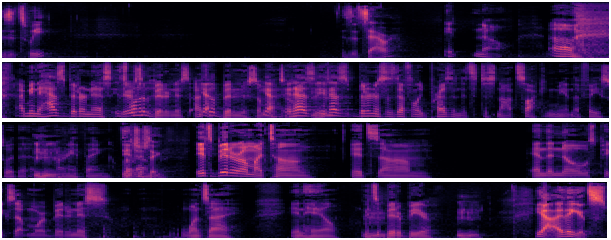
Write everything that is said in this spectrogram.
Is it sweet? Is it sour? It no. Uh, I mean, it has bitterness. It's There's one of the- bitterness. I feel bitterness on my yeah, tongue. it has Mm-hmm. it has bitterness is definitely present. It's just not socking me in the face with it or anything. But, um, Interesting. It's bitter on my tongue. It's um, and the nose picks up more bitterness once I inhale. It's a bitter beer. Yeah, I think it's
